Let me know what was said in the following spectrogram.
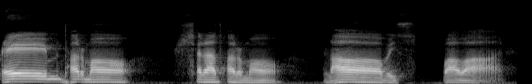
প্রেম ধর্ম, সেরা ধর্ম, লাভ ইস পাওয়ার।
